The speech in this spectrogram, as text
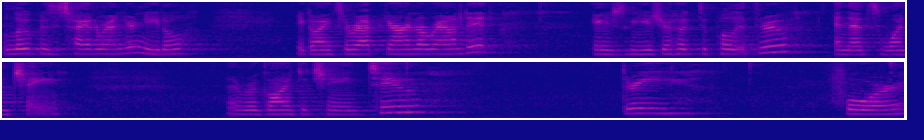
loop is tight around your needle. You're going to wrap yarn around it. And you're just going to use your hook to pull it through. And that's one chain. And we're going to chain two, three, four,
